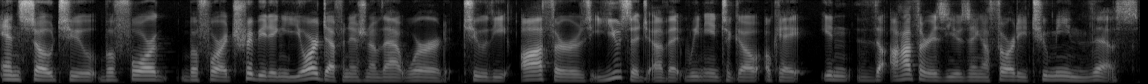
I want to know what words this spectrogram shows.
And so to before before attributing your definition of that word to the author's usage of it, we need to go, okay, in the author is using authority to mean this,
